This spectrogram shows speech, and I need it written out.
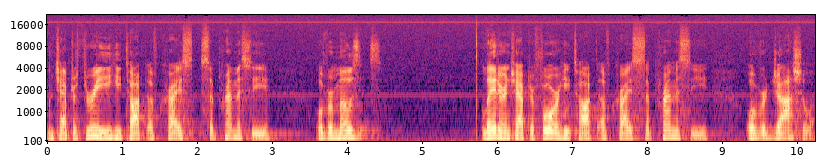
In chapter 3, he talked of Christ's supremacy over Moses. Later in chapter 4, he talked of Christ's supremacy over Joshua.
